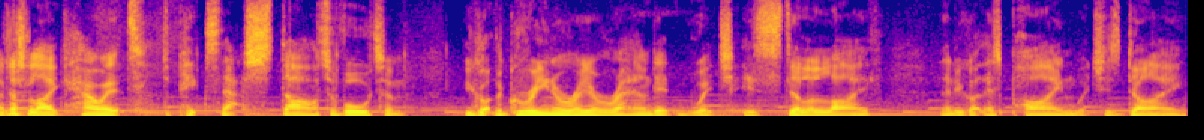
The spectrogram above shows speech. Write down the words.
I just like how it depicts that start of autumn. You've got the greenery around it, which is still alive. Then you've got this pine, which is dying,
